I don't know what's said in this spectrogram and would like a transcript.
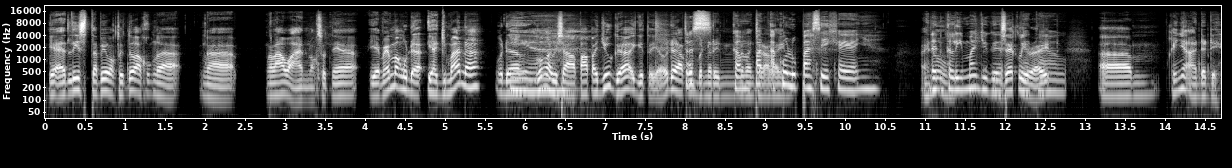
ya at least tapi waktu itu aku nggak nggak ngelawan maksudnya ya memang udah ya gimana udah Iya. gue nggak bisa apa-apa juga gitu ya udah aku Terus benerin dengan keempat cara aku lain lupa sih kayaknya. Dan kelima juga. Exactly, right? tahu. Um, kayaknya ada deh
